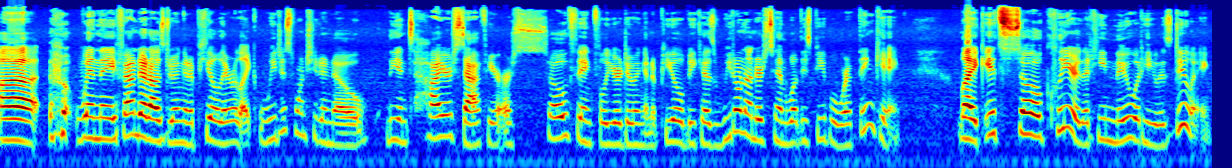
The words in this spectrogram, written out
uh, when they found out I was doing an appeal, they were like, "We just want you to know the entire staff here are so thankful you're doing an appeal because we don't understand what these people were thinking." Like it's so clear that he knew what he was doing.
